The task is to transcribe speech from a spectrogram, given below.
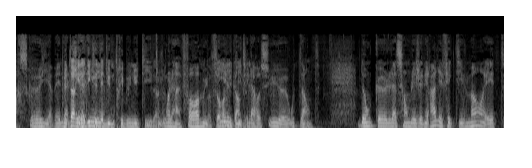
Parce qu'il y avait. Plus tard, il a dit que c'était une tribune utile. Hein, voilà, un forum, utile, quand il a reçu euh, Outante. Donc l'Assemblée générale, effectivement, est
